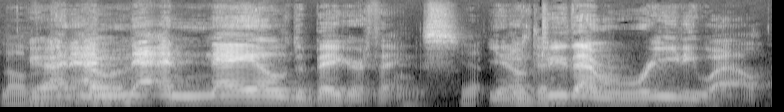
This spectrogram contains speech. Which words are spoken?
Love Yeah. and, and, and nail the bigger things. You know do them really well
